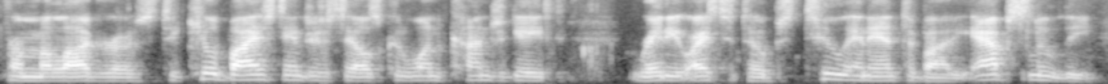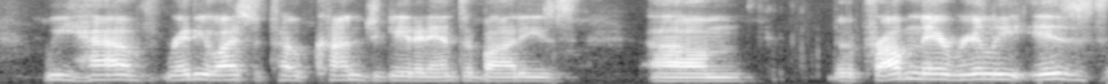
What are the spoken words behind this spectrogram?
From Milagros, to kill bystander cells, could one conjugate radioisotopes to an antibody? Absolutely. We have radioisotope conjugated antibodies. Um, the problem there really is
